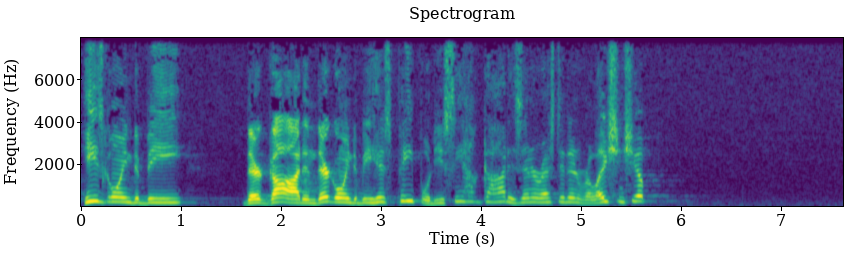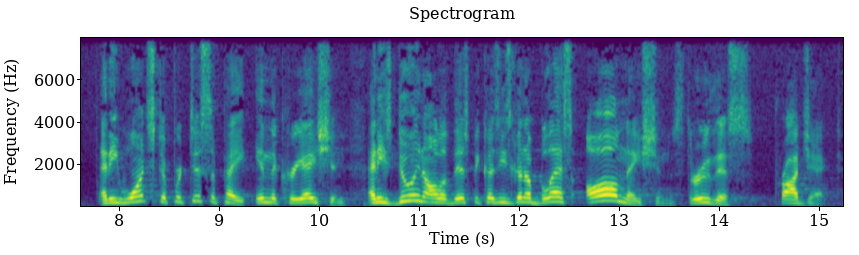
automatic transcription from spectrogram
he's going to be their God and they're going to be his people. Do you see how God is interested in relationship? And he wants to participate in the creation. And he's doing all of this because he's going to bless all nations through this project.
